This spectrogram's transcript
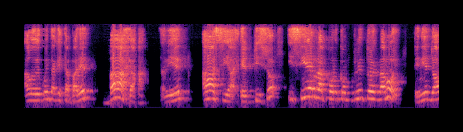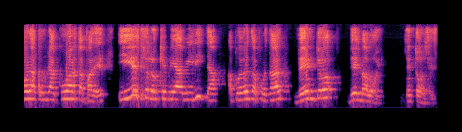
Hago de cuenta que esta pared baja, ¿está bien? Hacia el piso y cierra por completo el mamoy, teniendo ahora una cuarta pared. Y eso es lo que me habilita a poder transportar dentro del mamoy. Entonces,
